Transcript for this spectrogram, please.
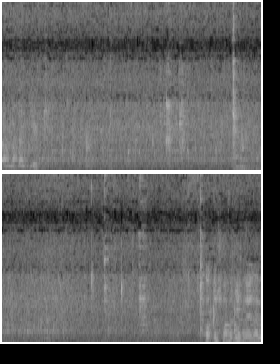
রান্না কমপ্লিট কত সহজে হয়ে গেল।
